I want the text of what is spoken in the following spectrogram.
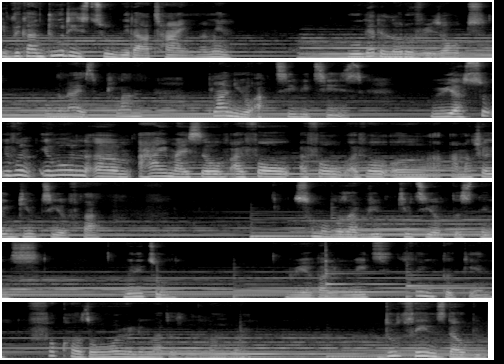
If we can do this too with our time, I mean, we'll get a lot of results. Organize, plan, plan your activities. We are so even even um I myself I fall I fall I fall uh, I'm actually guilty of that some of us are guilty of these things. We need to reevaluate, think again, focus on what really matters in the long run. Do things that will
